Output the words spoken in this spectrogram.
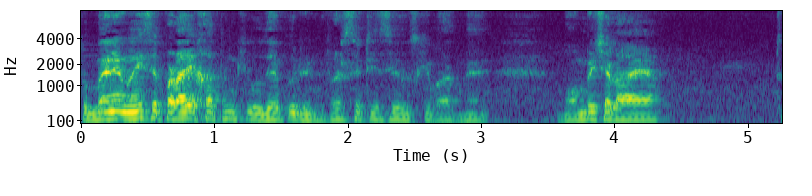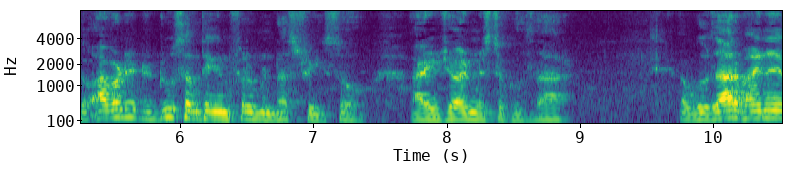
तो मैंने वहीं से पढ़ाई ख़त्म की, उदयपुर यूनिवर्सिटी से। उसके बाद मैं बॉम्बे चला आया। तो I wanted to do something in film industry so I join mister Gulzar अब गुलजार भाई ने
